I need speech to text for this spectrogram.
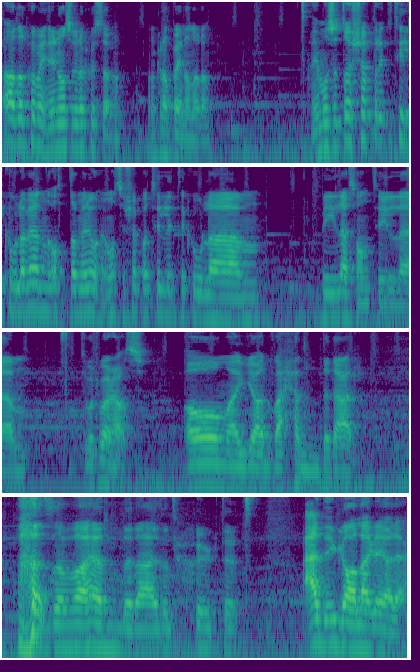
Ja, ah, de kommer in. Är det någon som vill ha skjuts av dem? De kan hoppa in någon av dem. Vi måste ta och köpa lite till coola, vi har 8 miljoner. Vi måste köpa till lite coola um, bilar sånt till, um, till vårt warehouse. Oh my god, vad hände där? Alltså vad händer? där? Det ser sjukt ut. Nej, äh, det är galna grejer det.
